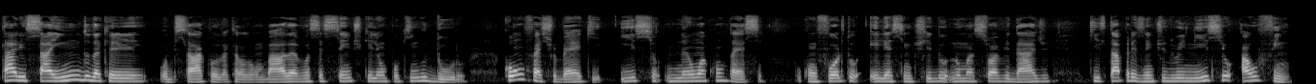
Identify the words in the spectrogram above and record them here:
tá ali saindo daquele obstáculo, daquela lombada, você sente que ele é um pouquinho duro. Com o fastback, isso não acontece. O conforto ele é sentido numa suavidade que está presente do início ao fim.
